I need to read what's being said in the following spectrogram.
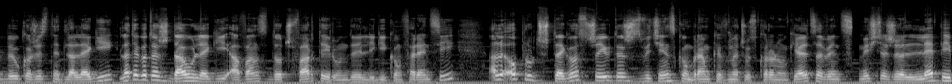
był korzystny dla Legii, dlatego też dał Legii awans do czwartej rundy Ligi Konferencji, ale oprócz tego strzelił też zwycięską bramkę w meczu z Koroną Kielce, więc myślę, że lepiej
